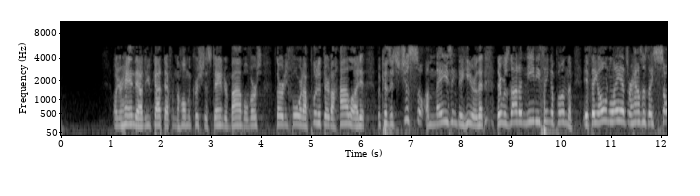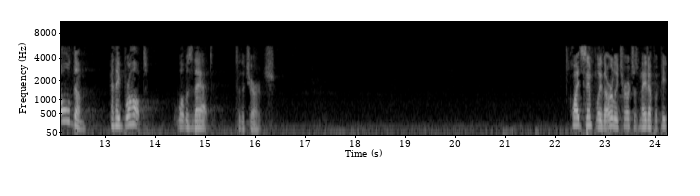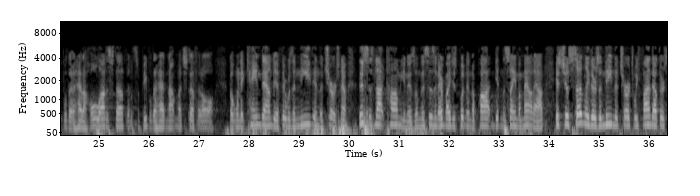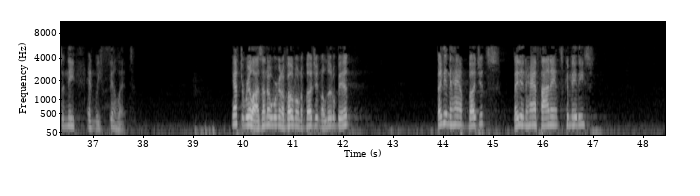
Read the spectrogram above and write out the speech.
on your handout, you've got that from the Holman Christian Standard Bible, verse 34, and I put it there to highlight it because it's just so amazing to hear that there was not a needy thing upon them. If they owned lands or houses, they sold them, and they brought what was that to the church. Quite simply, the early church was made up of people that had a whole lot of stuff and some people that had not much stuff at all. But when it came down to if there was a need in the church, now, this is not communism. This isn't everybody just putting in a pot and getting the same amount out. It's just suddenly there's a need in the church. We find out there's a need and we fill it. You have to realize, I know we're going to vote on a budget in a little bit. They didn't have budgets. They didn't have finance committees.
